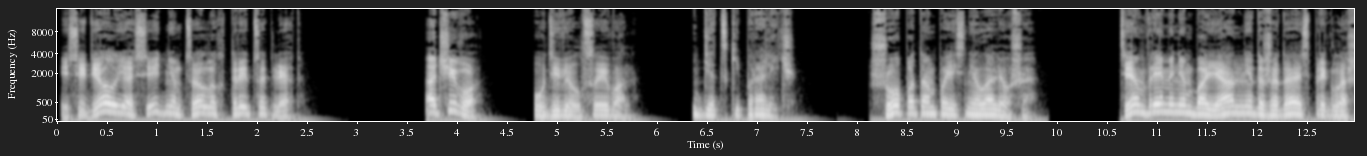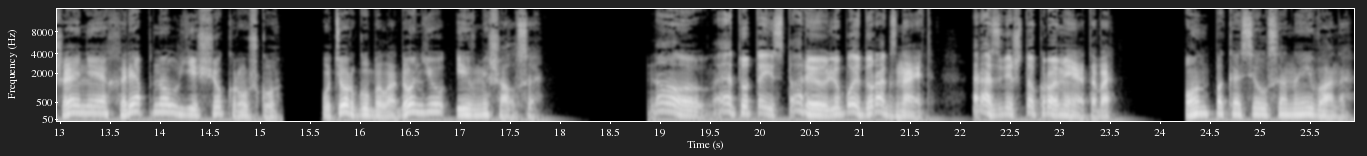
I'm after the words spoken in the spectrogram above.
и сидел я сиднем целых тридцать лет». «А чего?» — удивился Иван. «Детский паралич», — шепотом пояснил Алёша. Тем временем Баян, не дожидаясь приглашения, хряпнул еще кружку, утер губы ладонью и вмешался. «Ну, эту-то историю любой дурак знает, разве что кроме этого». Он покосился на Ивана.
